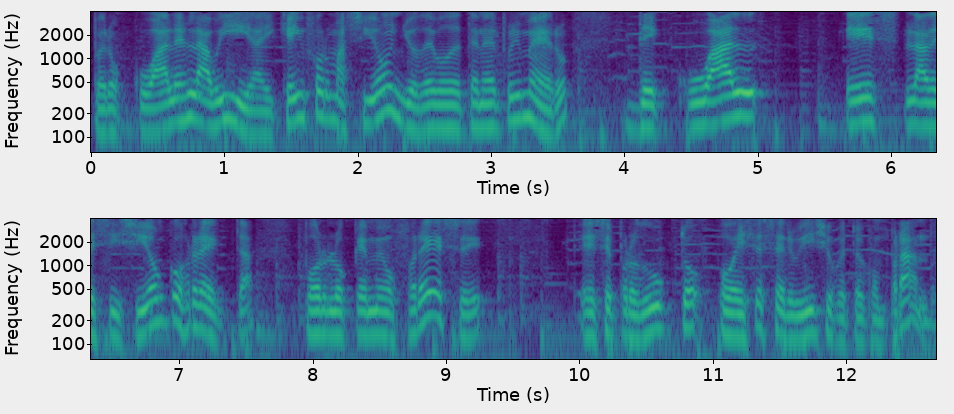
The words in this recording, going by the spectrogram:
pero ¿cuál es la vía y qué información yo debo de tener primero de cuál es la decisión correcta por lo que me ofrece ese producto o ese servicio que estoy comprando?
